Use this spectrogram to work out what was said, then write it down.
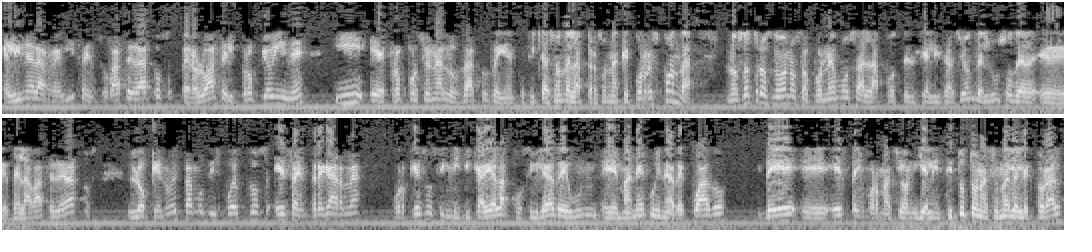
el INE las revisa en su base de datos, pero lo hace el propio INE y eh, proporciona los datos de identificación de la persona que corresponda. Nosotros no nos oponemos a la potencialización del uso de, eh, de la base de datos. Lo que no estamos dispuestos es a entregarla porque eso significaría la posibilidad de un eh, manejo inadecuado de eh, esta información y el Instituto Nacional Electoral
